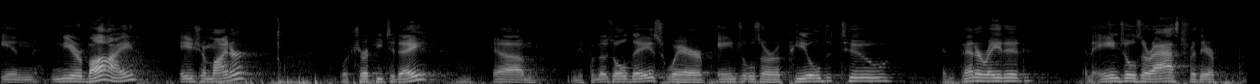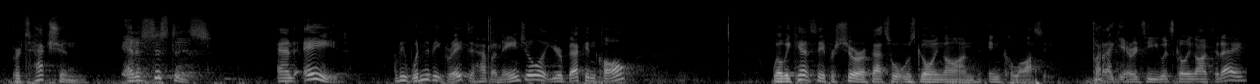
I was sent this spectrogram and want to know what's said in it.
in nearby Asia Minor or Turkey today um, from those old days where angels are appealed to and venerated, and angels are asked for their protection and assistance and aid. I mean, wouldn't it be great to have an angel at your beck and call? Well, we can't say for sure if that's what was going on in Colossae, but I guarantee you it's going on today.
